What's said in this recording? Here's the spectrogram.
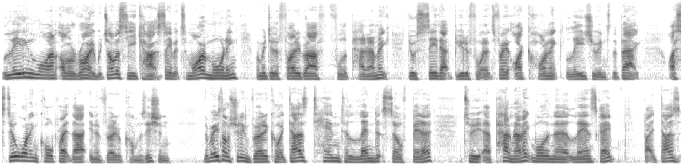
leading line of a road, which obviously you can't see, but tomorrow morning when we do the photograph for the panoramic, you'll see that beautiful and it's very iconic, leads you into the back. I still want to incorporate that in a vertical composition. The reason I'm shooting vertical, it does tend to lend itself better to a panoramic more than a landscape, but it does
